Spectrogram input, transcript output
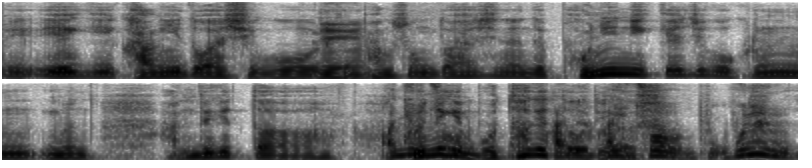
얘기 강의도 하시고 네. 방송도 하시는데 본인이 깨지고 그러면 안 되겠다. 아니요, 그런 저- 얘기 못 하겠다 아니, 어디 아니. 저 본인,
